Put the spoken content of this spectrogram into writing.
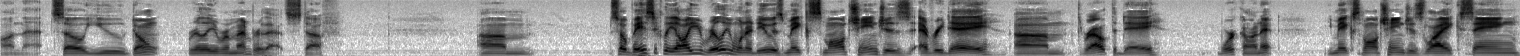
on that. So you don't really remember that stuff. Um, so basically, all you really want to do is make small changes every day, um, throughout the day, work on it. You make small changes like saying,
